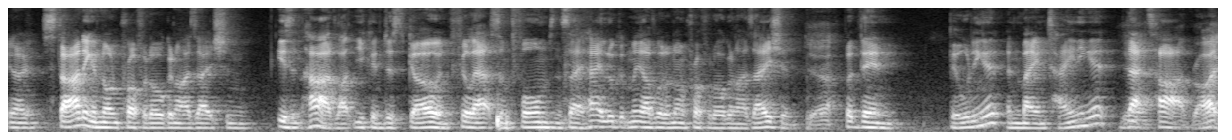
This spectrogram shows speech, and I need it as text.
you know starting a non-profit organisation isn't hard. Like you can just go and fill out some forms and say, "Hey, look at me! I've got a non-profit organisation." Yeah. But then building it and maintaining it, Yeah. that's hard, right?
